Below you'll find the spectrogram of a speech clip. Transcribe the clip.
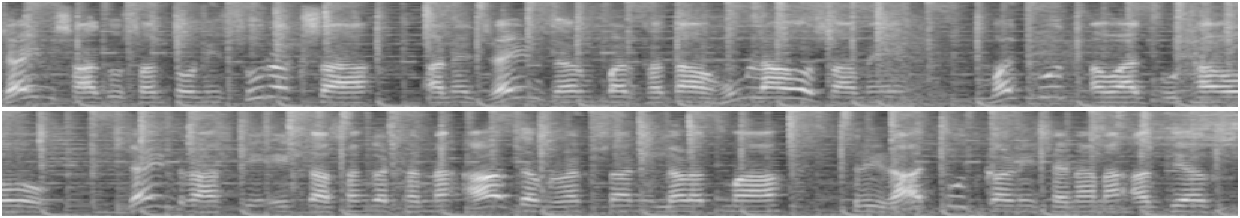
જૈન સાધુ સંતોની સુરક્ષા અને જૈન ધર્મ પર થતા હુમલાઓ સામે મજબૂત અવાજ ઉઠાવો. જૈન રાષ્ટ્રીય એકતા સંગઠનના આ ધર્મ રક્ષાની લડતમાં શ્રી રાજપૂત કરણી સેનાના અધ્યક્ષ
